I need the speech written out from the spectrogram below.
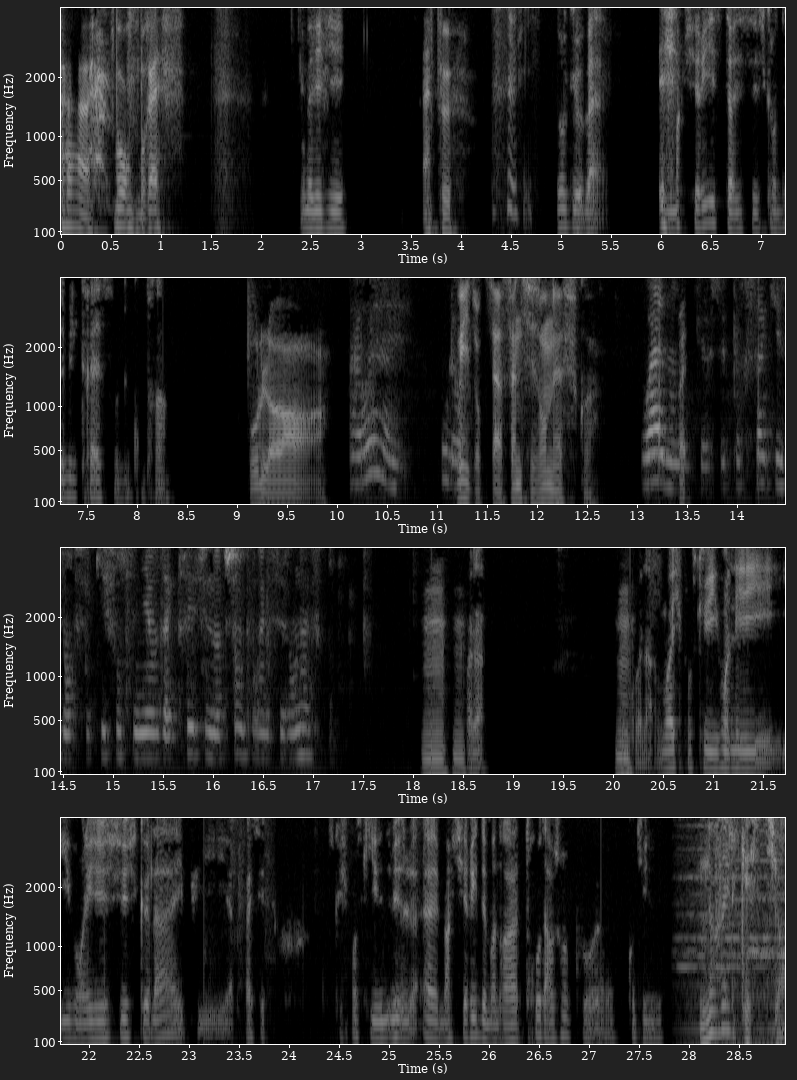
Ah, bon, bref, On a dévié. un peu. Oui. Donc, euh, bah, Et- Marc Ferry, c'est jusqu'en 2013 son contrat. Oh là. Ah ouais. Oula. Oui, donc c'est la fin de saison 9, quoi. Ouais, donc Ouais. euh, c'est pour ça qu'ils ont fait qu'ils font signer aux actrices une option pour une saison 9. Mhm. Mm. Donc, voilà. Moi, je pense qu'ils vont aller, ils vont aller jusque là, et puis après, c'est tout. Parce que je pense qu'il, euh, Marc Ferry demandera trop d'argent pour euh, continuer. Nouvelle question.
